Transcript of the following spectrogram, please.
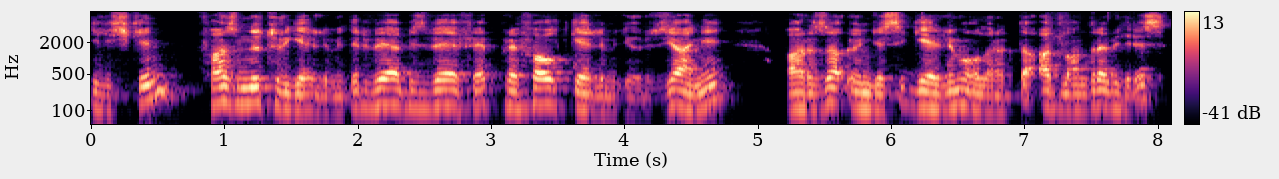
ilişkin faz nötr gerilimidir veya biz VF prefault gerilimi diyoruz. Yani arıza öncesi gerilimi olarak da adlandırabiliriz.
